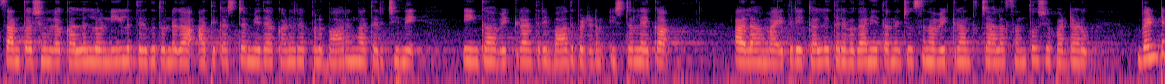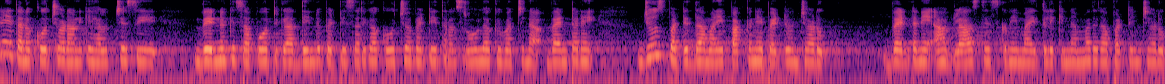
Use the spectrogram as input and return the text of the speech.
సంతోషంలో కళ్ళల్లో నీళ్ళు తిరుగుతుండగా అతి కష్టం మీద కనురెప్పలు భారంగా తెరిచింది. ఇంకా విక్రాంతిని బాధ పెట్టడం ఇష్టం లేక అలా మైత్రి కళ్ళు తెరవగానే తను చూసిన విక్రాంత్ చాలా సంతోషపడ్డాడు. వెంటనే తను కూర్చోవడానికి హెల్ప్ చేసి వెన్నుకి సపోర్ట్గా దిండు పెట్టి సరిగా కూర్చోబెట్టి తన స్రోలోకి వచ్చిన వెంటనే జ్యూస్ పట్టిద్దామని పక్కనే పెట్టి ఉంచాడు. వెంటనే ఆ గ్లాస్ తీసుకుని మైథిలికి నెమ్మదిగా పట్టించాడు.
